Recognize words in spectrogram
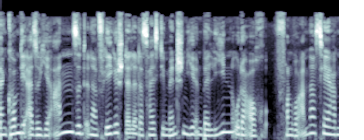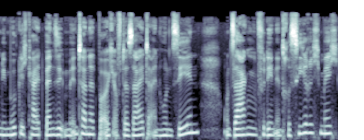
Dann kommen die also hier an, sind in der Pflegestelle. Das heißt, die Menschen hier in Berlin oder auch von woanders her haben die Möglichkeit, wenn sie im Internet bei euch auf der Seite einen Hund sehen und sagen, für den interessiere ich mich,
